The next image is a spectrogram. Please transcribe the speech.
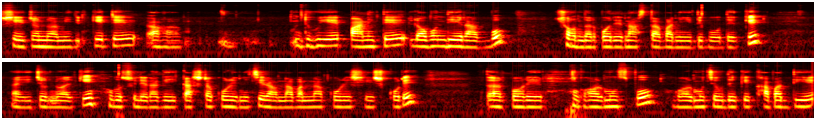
সেই জন্য আমি কেটে ধুয়ে পানিতে লবণ দিয়ে রাখব। সন্ধ্যার পরে নাস্তা বানিয়ে দেবো ওদেরকে। এই জন্য আর কি গোসলের আগে এই কাজটা করে নিচ্ছি রান্না বান্না করে শেষ করে। তারপরে ঘর মুছবো, ঘর মুছে ওদেরকে খাবার দিয়ে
